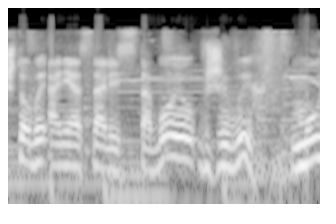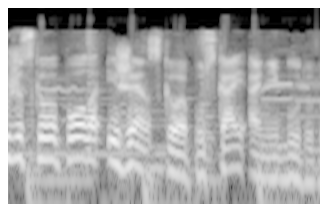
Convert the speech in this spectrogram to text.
чтобы они остались с тобою в живых, мужеского пола и женского, пускай они будут».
